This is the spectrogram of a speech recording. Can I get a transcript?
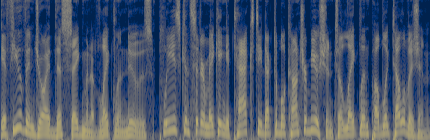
If you've enjoyed this segment of Lakeland News, please consider making a tax-deductible contribution to Lakeland Public Television.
